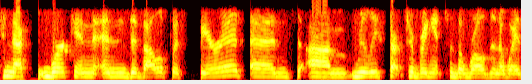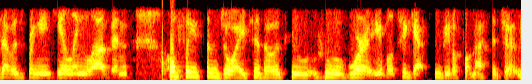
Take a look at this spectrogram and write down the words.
connect, work, and, and develop with spirit, and um, really start to bring it to the world in a way that was bringing healing, love, and hopefully some joy to those who who were able to get some beautiful messages.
